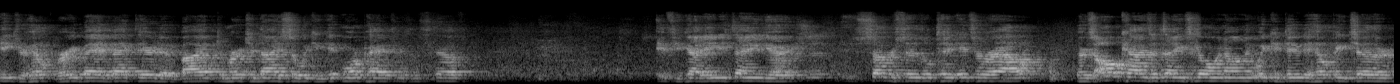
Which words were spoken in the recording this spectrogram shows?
need your help very bad back there to buy up the merchandise so we can get more patches and stuff. If you got anything, your summer sizzle tickets are out. There's all kinds of things going on that we could do to help each other.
